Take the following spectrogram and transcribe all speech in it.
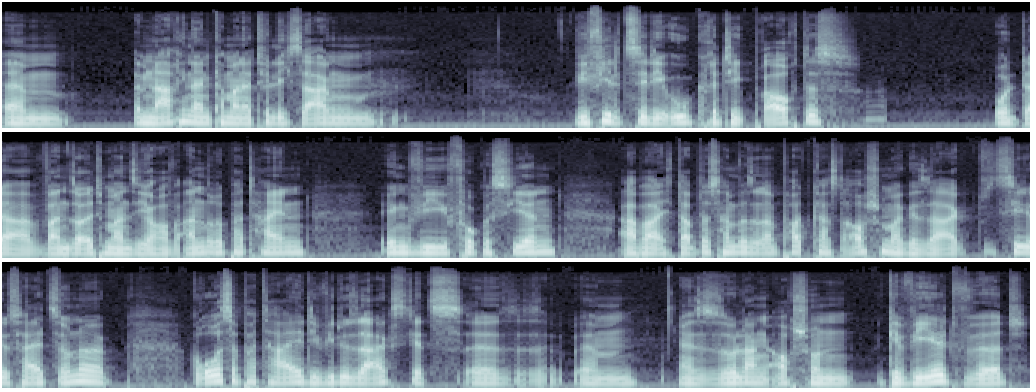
Ähm, Im Nachhinein kann man natürlich sagen, wie viel CDU-Kritik braucht es? Oder wann sollte man sich auch auf andere Parteien irgendwie fokussieren? Aber ich glaube, das haben wir in unserem Podcast auch schon mal gesagt. Die CDU ist halt so eine große Partei, die, wie du sagst, jetzt äh, ähm, also so lange auch schon gewählt wird,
